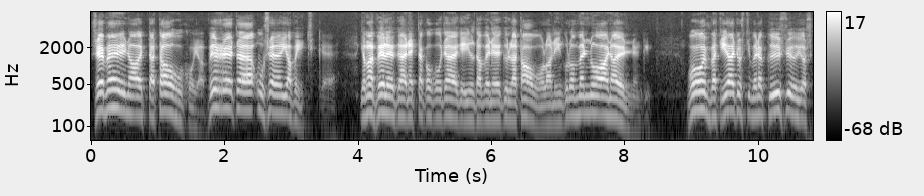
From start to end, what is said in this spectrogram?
Se meinaa, että taukoja pidetään usein ja pitkään. Ja mä pelkään, että koko tääkin ilta menee kyllä tauolla, niin kuin on mennyt aina ennenkin. Voin mä tietysti mennä kysyä, jos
